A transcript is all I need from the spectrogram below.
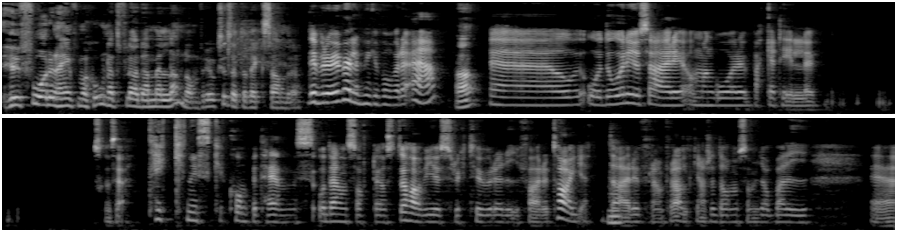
hur- får du den här informationen att flöda mellan dem? För det är också ett sätt att växa andra. Det beror ju väldigt mycket på vad det är. Ja, Eh, och, och då är det ju så här om man går backar till ska säga, teknisk kompetens och den sortens. Då har vi ju strukturer i företaget. Där är framförallt kanske de som jobbar i eh,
